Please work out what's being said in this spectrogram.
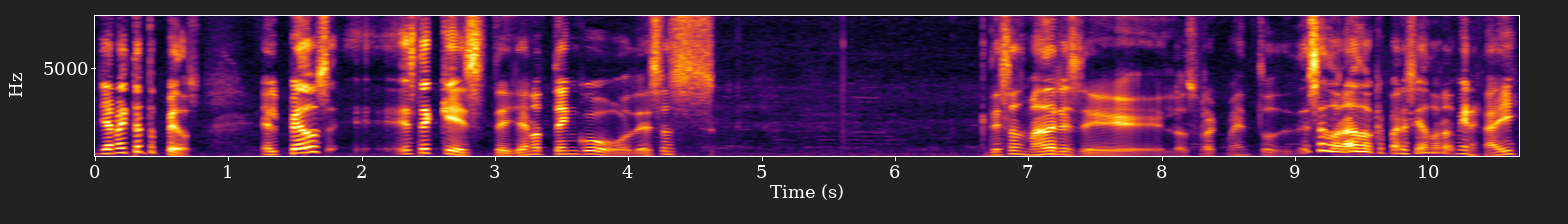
ya no hay tanto pedos. El pedos es de que este ya no tengo de esas de esas madres de los fragmentos, de ese dorado que parecía dorado. Miren, ahí,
